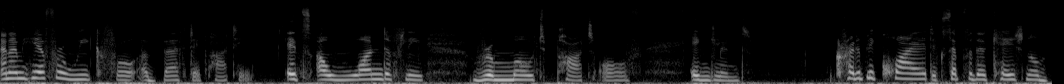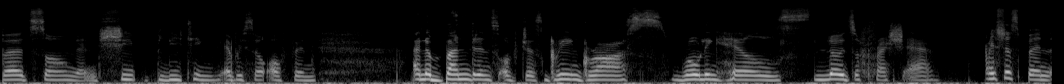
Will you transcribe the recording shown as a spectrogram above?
And I'm here for a week for a birthday party. It's a wonderfully remote part of England. Incredibly quiet, except for the occasional bird song and sheep bleating every so often. An abundance of just green grass, rolling hills, loads of fresh air. It's just been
